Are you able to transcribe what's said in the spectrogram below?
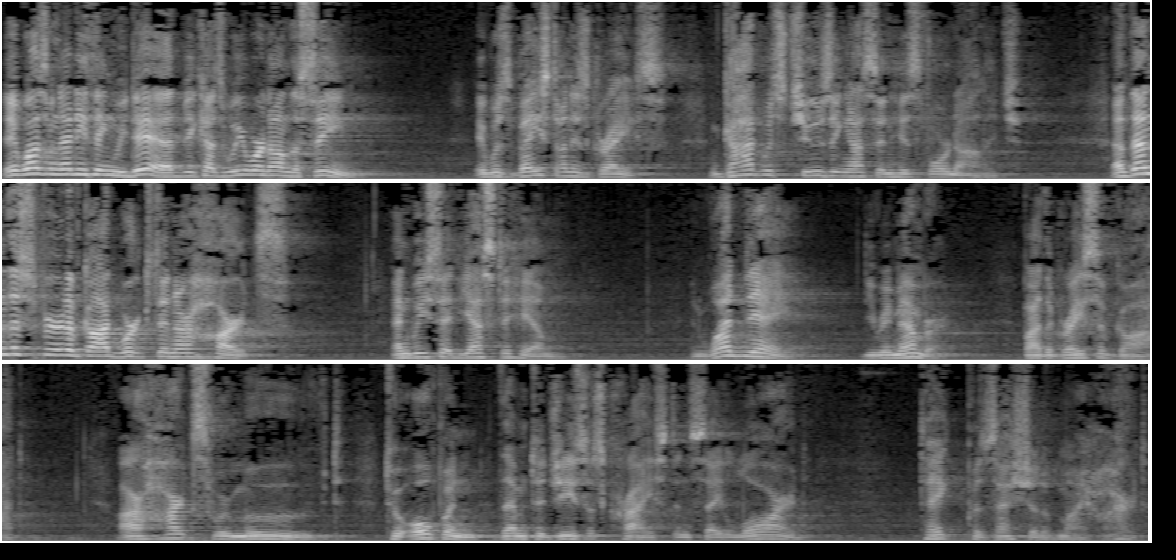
It wasn't anything we did because we weren't on the scene. It was based on His grace. God was choosing us in His foreknowledge. And then the Spirit of God worked in our hearts, and we said yes to Him. And one day, you remember, by the grace of God, our hearts were moved to open them to Jesus Christ and say, Lord, take possession of my heart.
